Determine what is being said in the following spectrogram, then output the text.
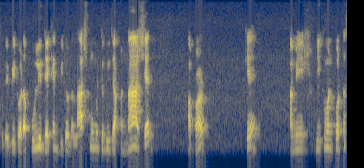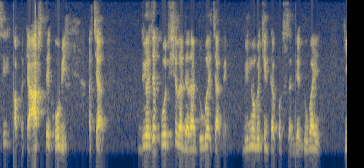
তবে ভিডিওটা ফুললি দেখেন, ভিডিওটা লাস্ট মুমেন্টে যদি আপনার না আসেন আপনার কে আমি রিকমেন্ড করতেছি, আপনাকে আসতে হবে। আচ্ছা দুই হাজার পঁচিশ সালে যারা দুবাই যাবেন ভিন্নভাবে চিন্তা করতেছেন যে দুবাই কি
